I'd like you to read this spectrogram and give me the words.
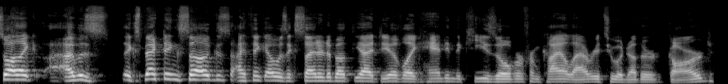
So I like I was expecting Suggs. I think I was excited about the idea of like handing the keys over from Kyle Lowry to another guard.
